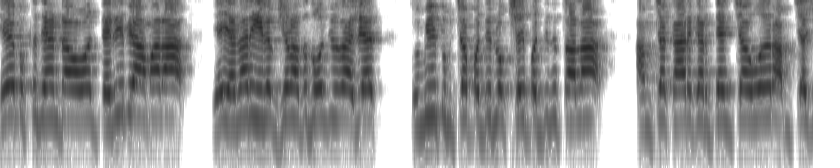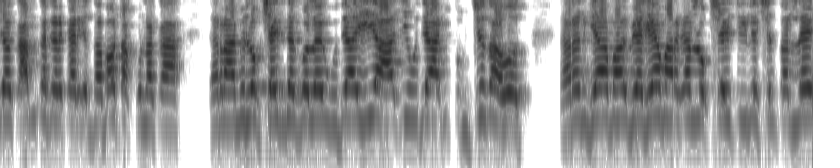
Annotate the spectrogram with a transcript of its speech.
हे फक्त ध्यान ठेवावं त्यांनी बी आम्हाला हे येणारे इलेक्शन आता दोन दिवस राहिले आहेत. तुम्ही तुमच्या पद्धती लोकशाही पद्धतीने चाला. आमच्या कार्यकर्त्यांच्यावर आमच्या ज्या काम करणाऱ्या कार्यकर्ते दबाव टाकू नका. कारण आम्ही लोकशाहीत दाखवलंय उद्याही आजही उद्या आम्ही तुमचेच आहोत. कारण घ्या वेगळ्या मार्गाने लोकशाहीचे इलेक्शन चाललंय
